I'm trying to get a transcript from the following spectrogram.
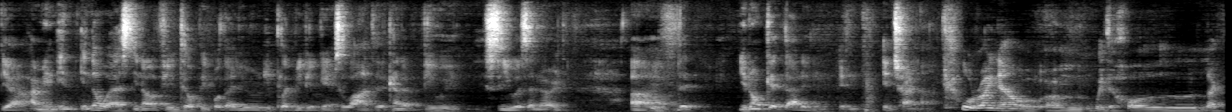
yeah. I mean, in, in the West, you know, if you tell people that you, you play video games a lot, they kind of view see you as a nerd. Uh, Mm. that you don't get that in, in, in China. Well, right now, um, with the whole like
